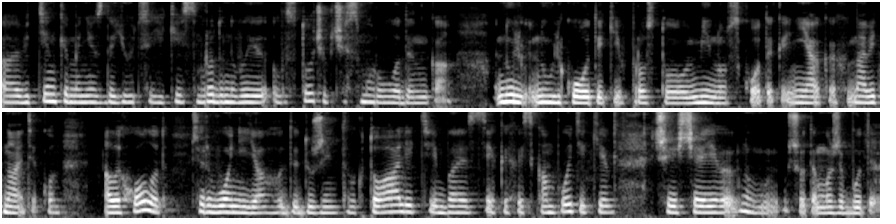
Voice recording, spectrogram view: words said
Е, Відтінки мені здаються, якийсь смородиновий листочок чи смородинка. Нуль, нуль котиків, просто мінус котики, ніяких навіть натяком. Але холод, червоні ягоди, дуже інтелектуаліті, без якихось компотиків, чи ще ну, що там може бути.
